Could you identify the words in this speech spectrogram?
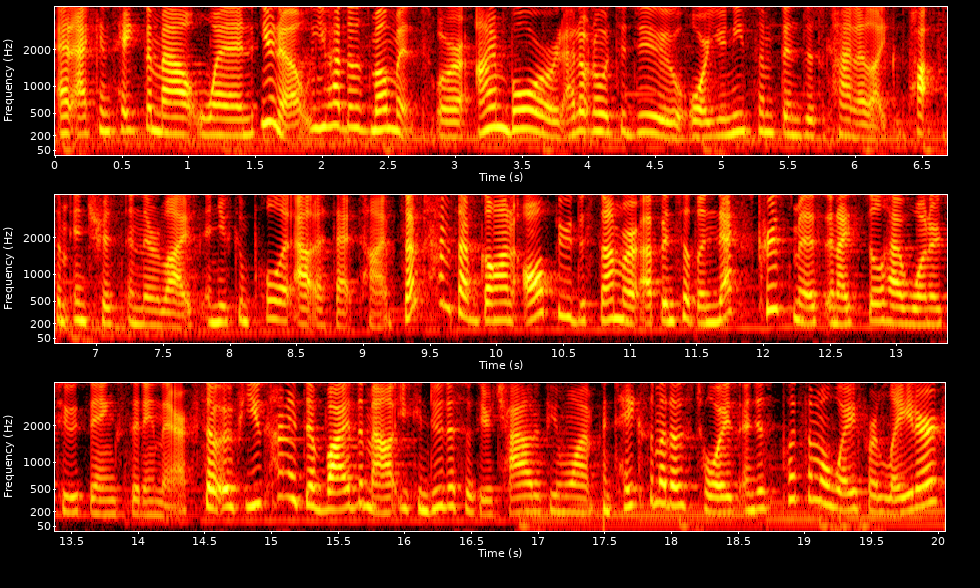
And I can take them out when, you know, you have those moments where I'm bored, I don't know what to do, or you need something just kind of like pop some interest in their lives and you can pull it out at that time. Sometimes I've gone all through the summer up until the next Christmas and I still have one or two things sitting there. So if you kind of divide them out, you can do this with your child if you want, and take some of those toys and just put them away for later.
